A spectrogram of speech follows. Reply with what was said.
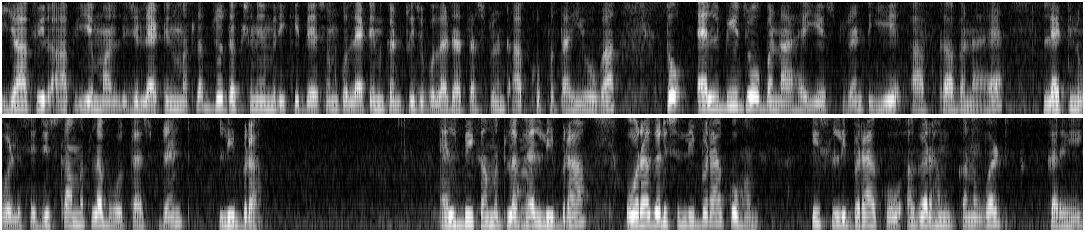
या फिर आप ये मान लीजिए लैटिन मतलब जो दक्षिण अमेरिकी देश उनको लैटिन कंट्रीज़ बोला जाता है। स्टूडेंट आपको पता ही होगा। तो एल बी जो बना है ये स्टूडेंट ये आपका बना है लैटिन वर्ल्ड से, जिसका मतलब होता है स्टूडेंट लिब्रा एल बी का मतलब है लिब्रा और अगर इस लिब्रा को हम, इस लिब्रा को अगर हम कन्वर्ट करें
